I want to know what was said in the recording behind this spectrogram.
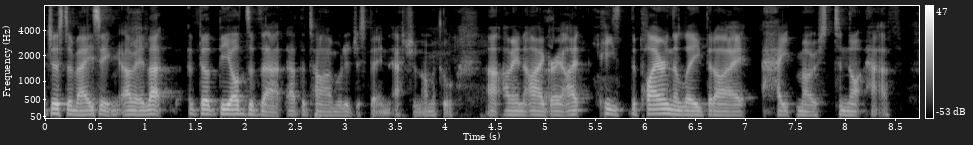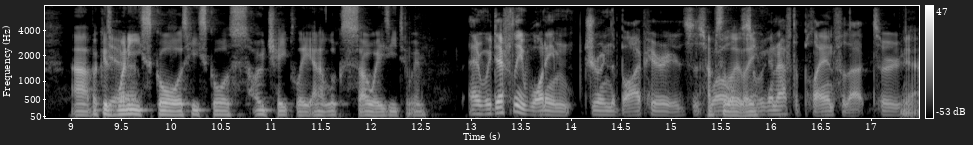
just amazing. I mean, that the, the odds of that at the time would have just been astronomical. Uh, I mean, I agree. I, he's the player in the league that I hate most to not have uh, because yeah. when he scores, he scores so cheaply and it looks so easy to him. And we definitely want him during the buy periods as Absolutely. well. So we're going to have to plan for that too. Yeah.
